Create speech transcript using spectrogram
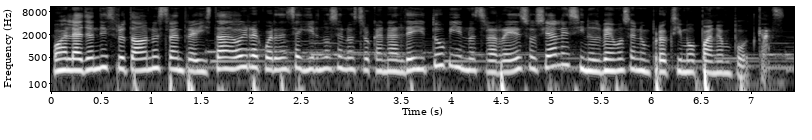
Ojalá hayan disfrutado nuestra entrevista de hoy. Recuerden seguirnos en nuestro canal de YouTube y en nuestras redes sociales y nos vemos en un próximo Panam Podcast.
